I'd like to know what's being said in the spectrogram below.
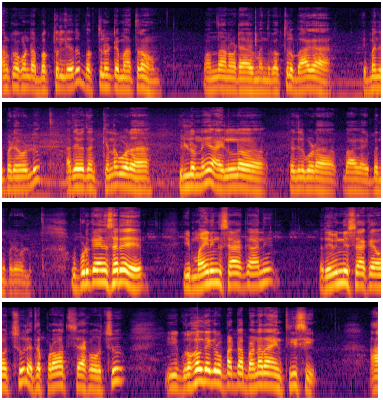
అనుకోకుండా భక్తులు లేరు. భక్తులు ఉంటే మాత్రం వంద నూట యాభై మంది భక్తులు బాగా ఇబ్బంది పడేవాళ్ళు. అదేవిధంగా కింద కూడా ఇళ్ళు ఉన్నాయి ఆ ఇళ్ళలో ప్రజలు కూడా బాగా ఇబ్బంది పడేవాళ్ళు. ఇప్పటికైనా సరే ఈ మైనింగ్ శాఖ కానీ రెవెన్యూ శాఖ అవ్వచ్చు లేదా పురావస్తు శాఖ అవ్వచ్చు ఈ గృహల దగ్గర పడ్డ బండరాయిని తీసి ఆ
